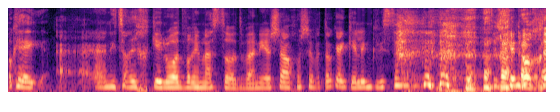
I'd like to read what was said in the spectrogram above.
אוקיי, אני צריך כאילו עוד דברים לעשות, ואני ישר חושבת, אוקיי, כלים כביסה, תכין אוכל.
